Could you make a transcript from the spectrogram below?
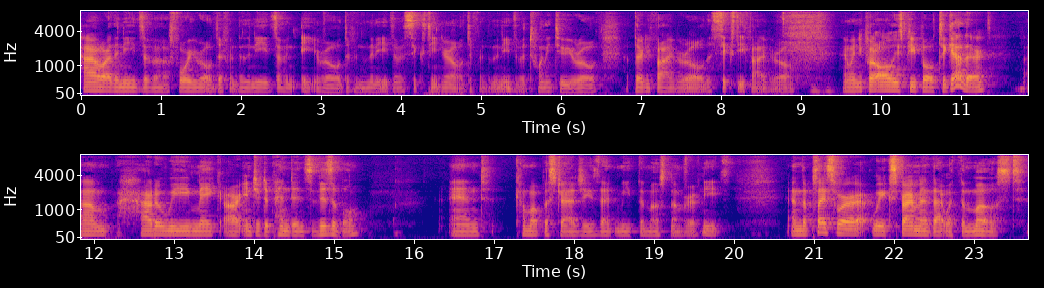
How are the needs of a four year old different than the needs of an eight year old, different than the needs of a 16 year old, different than the needs of a 22 year old, a 35 year old, a 65 year old? And when you put all these people together, um, how do we make our interdependence visible and come up with strategies that meet the most number of needs? And the place where we experiment that with the most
